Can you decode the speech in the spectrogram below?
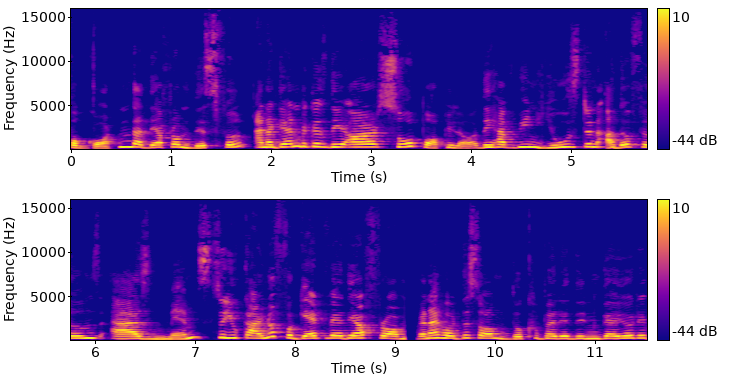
forgotten that they are from this film and again because they are so popular they have been used in other films as memes so you kind of forget where they are from when i heard the song dukh bhare din gayo re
